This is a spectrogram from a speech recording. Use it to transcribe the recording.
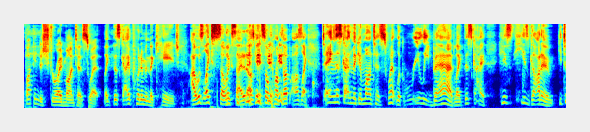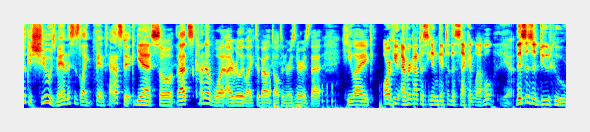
fucking destroyed Montez Sweat. Like this guy put him in the cage. I was like so excited. I was getting so pumped up. I was like, "Dang, this guy's making Montez Sweat look really bad." Like this guy, he's he's got him. He took his shoes, man. This is like fantastic. Yes. So that's kind of what I really liked about Dalton Risner is that he like Or if you ever got to see him get to the second level, Yeah. this is a dude who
